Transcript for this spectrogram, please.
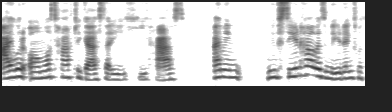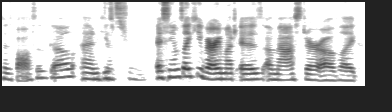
I would almost have to guess that he, he has I mean, we've seen how his meetings with his bosses go and he's That's true. it seems like he very much is a master of like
